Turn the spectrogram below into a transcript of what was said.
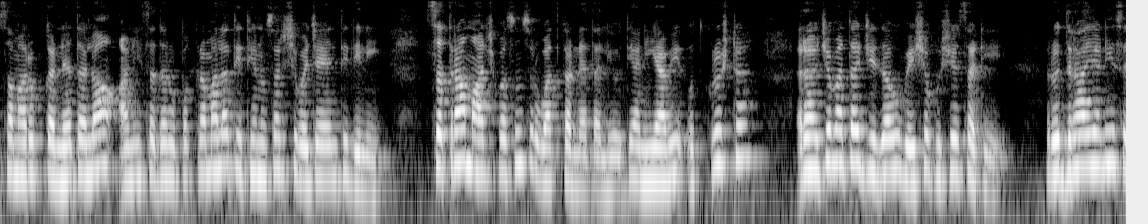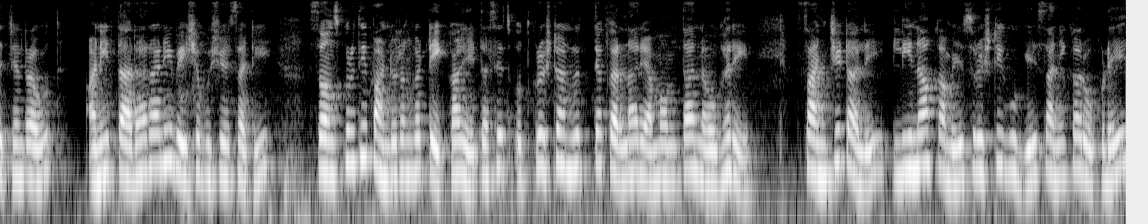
समारोप करण्यात आला आणि सदर उपक्रमाला तिथीनुसार शिवजयंती दिनी. सतरा मार्चपासून सुरुवात करण्यात आली होती आणि यावेळी उत्कृष्ट राजमाता जिजाऊ वेशभूषेसाठी रुद्रायणी सचिन राऊत आणि ताराराणी वेशभूषेसाठी संस्कृती पांडुरंग टेकाळे तसेच उत्कृष्ट नृत्य करणाऱ्या ममता नवघरे सांची टाले लीना कांबळे सृष्टी घुगे सानिका रोकडे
